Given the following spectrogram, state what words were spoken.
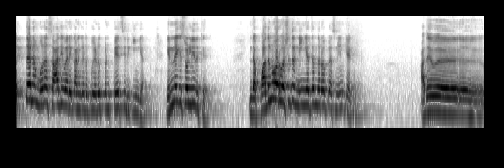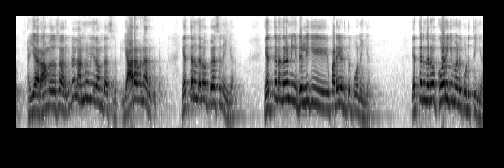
எத்தனை முறை சாதி வாரி கணக்கெடுப்பு எடுப்புன்னு பேசியிருக்கீங்க? இன்றைக்கி சொல்லியிருக்கு. இந்த பதினோரு வருஷத்தில் நீங்கள் எத்தனை தடவை பேசுனீங்கன்னு கேட்குறேன். அது ஐயா ராமதாஸாக இருக்கட்டும் இல்லை அண்ணுனி ராமதாஸ் இருக்கட்டும் யாராக வேணா இருக்கட்டும். எத்தனை தடவை பேசுனீங்க? எத்தனை தடவை நீங்கள் டெல்லிக்கு படையெடுத்து போனீங்க? எத்தனை தடவை கோரிக்கை மனு கொடுத்தீங்க?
